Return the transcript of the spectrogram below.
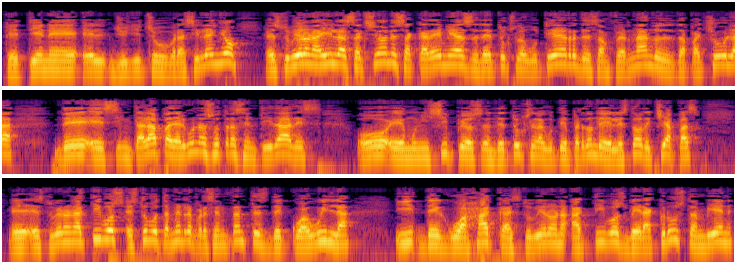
que tiene el jiu-jitsu brasileño. Estuvieron ahí las acciones, academias de Tuxtla Gutiérrez, de San Fernando, de Tapachula, de eh, Cintalapa, de algunas otras entidades o eh, municipios de Tuxtla Gutiérrez, perdón, del estado de Chiapas, eh, estuvieron activos. Estuvo también representantes de Coahuila, y de Oaxaca estuvieron activos, Veracruz también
